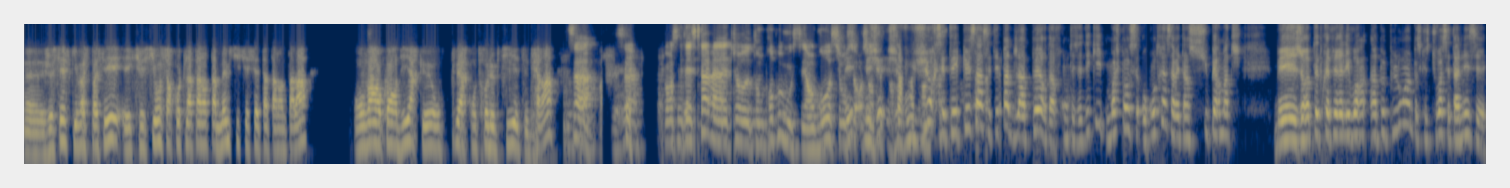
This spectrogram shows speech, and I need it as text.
euh, je sais ce qui va se passer et que si on sort contre l'Atalanta, même si c'est cet Atalanta-là, on va encore dire qu'on perd contre le petit, etc. C'est ça, ça. c'était ça ton propos, Mousse. C'est en gros, si on sort. je, vous jure que c'était que ça. C'était pas de la peur d'affronter cette équipe. Moi, je pense au contraire, ça va être un super match. Mais j'aurais peut-être préféré les voir un, peu plus loin parce que tu vois, cette année, c'est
